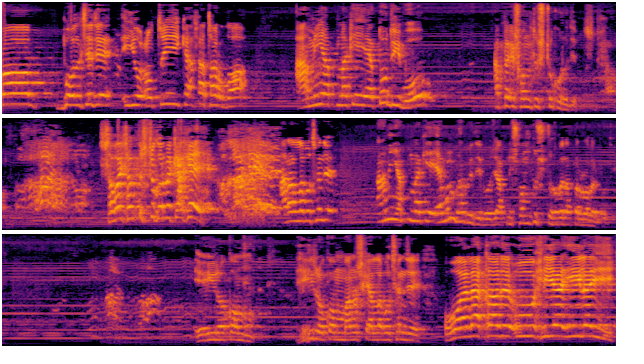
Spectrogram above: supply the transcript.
রব বলছে যে ফাতারদা আমি আপনাকে এত দিব, আপনাকে সন্তুষ্ট করে দেব। সবাই সন্তুষ্ট করবে কাকে? আর আল্লাহ বলছেন যে, আমি আপনাকে এমন ভাবে দেব যে আপনি সন্তুষ্ট হবেন আপনার রবের প্রতি। এই রকম এই রকম মানুষকে আল্লাহ বলছেন যে ওয়ালাকাদ উহিয়া ইলাইক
